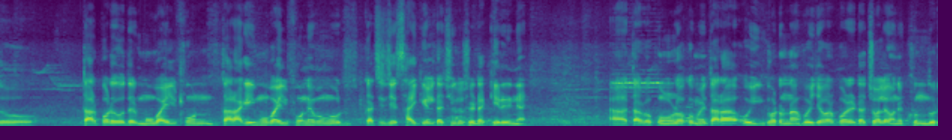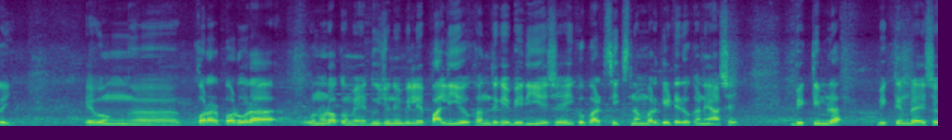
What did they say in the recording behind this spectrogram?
তো তারপরে ওদের মোবাইল ফোন, তার আগেই মোবাইল ফোন এবং ওর কাছে যে সাইকেলটা ছিল সেটা কেড়ে নেয়। তারপর কোনো রকমে তারা ওই ঘটনা হয়ে যাওয়ার পর এটা চলে অনেকক্ষণ ধরেই। এবং করার পর ওরা কোনো রকমে দুজনে মিলে পালিয়ে ওখান থেকে বেরিয়ে এসে ইকো পার্ক সিক্স নাম্বার গেটের ওখানে আসে ভিকটিমরা। ভিকটিমরা এসে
